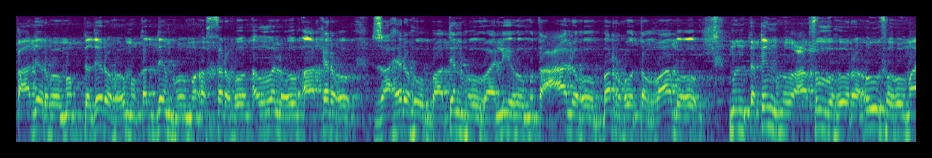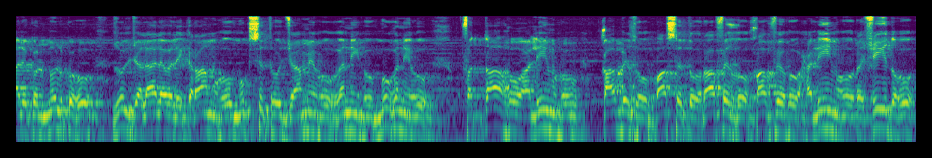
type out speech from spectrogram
قادر ہو، مقتدر ہو، مقدم ہو، مؤخر ہو، اول ہو، آخر ہو، ظاہر ہو، باطن ہو، والی ہو، متعال ہو، بر ہو طواب ہو، منتقم ہو، عفو ہو رعوف ہو، مالک الملک ہو، ذوالجلال والاکرام ہو مقصد ہو، جامع ہو، غنی ہو، مغنی ہو فتح ہو، علیم ہو، قابض ہو، باسط ہو، رافض ہو، خافع ہو، حلیم ہو، رشید ہو،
